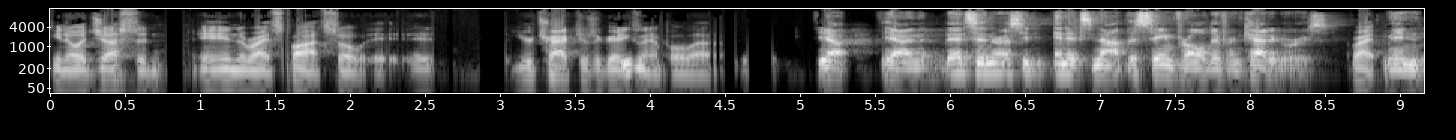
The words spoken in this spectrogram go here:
you know adjusted in the right spot. So it, it, your tractor is a great example of that. Yeah, yeah, and that's interesting. And it's not the same for all different categories, right? I mean,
